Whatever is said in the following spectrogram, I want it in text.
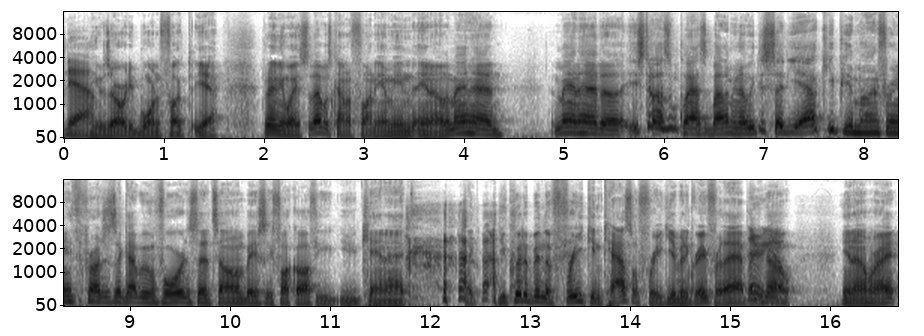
Yeah. he was already born fucked. Yeah, but anyway, so that was kind of funny. I mean, you know, the man had. The man had, uh, he still has some class about him. You know, he just said, "Yeah, I'll keep you in mind for any projects I got moving forward." Instead of telling him basically, "Fuck off, you you can't act." like you could have been the freak in Castle Freak. You've been great for that, but There you no, go. you know, right?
